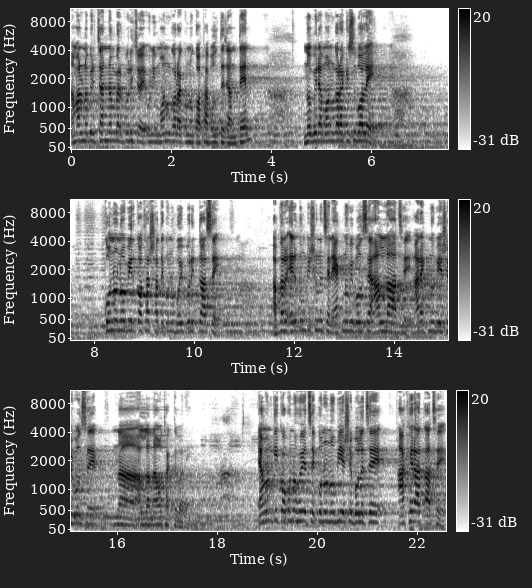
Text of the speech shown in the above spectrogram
আমার নবীর চার নাম্বার পরিচয়। উনি মন গড়া কোনো কথা বলতে জানতেন। নবীরা মন গড়া কিছু বলে? কোন নবীর কথার সাথে কোনো বৈপরীত্য আছে? আপনারা এরকম কি শুনেছেন? এক নবী বলছে, আল্লাহ আছে। আরেক নবী এসে বলছে, না, আল্লাহ নাও থাকতে পারে। এমনকি কখনো হয়েছে, কোন নবী এসে বলেছে, আখেরাত আছে।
